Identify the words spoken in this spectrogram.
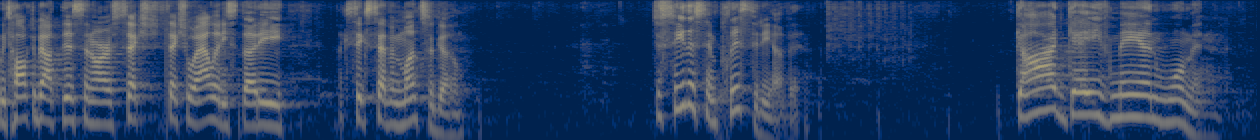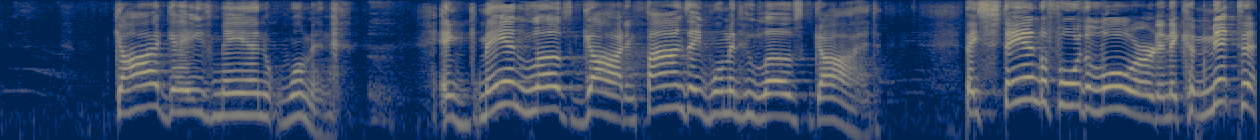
We talked about this in our sex- sexuality study like six, seven months ago. Just see the simplicity of it. God gave man woman. God gave man woman. And man loves God and finds a woman who loves God. They stand before the Lord and they commit to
